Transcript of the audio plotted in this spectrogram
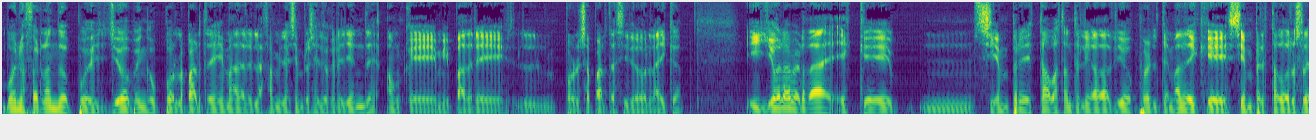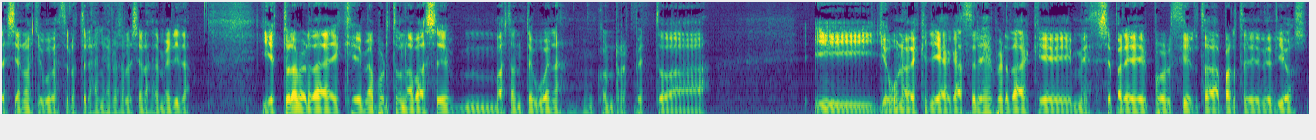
Bueno, Fernando, pues yo vengo por la parte de mi madre, la familia siempre ha sido creyente, aunque mi padre por esa parte ha sido laica. Y yo la verdad es que mm, siempre he estado bastante ligado a Dios por el tema de que siempre he estado en los salesianos, llevo desde los tres años en los salesianos de Mérida. Y esto la verdad es que me ha aportado una base mm, bastante buena con respecto a... Y yo una vez que llegué a Cáceres es verdad que me separé por cierta parte de, Dios,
